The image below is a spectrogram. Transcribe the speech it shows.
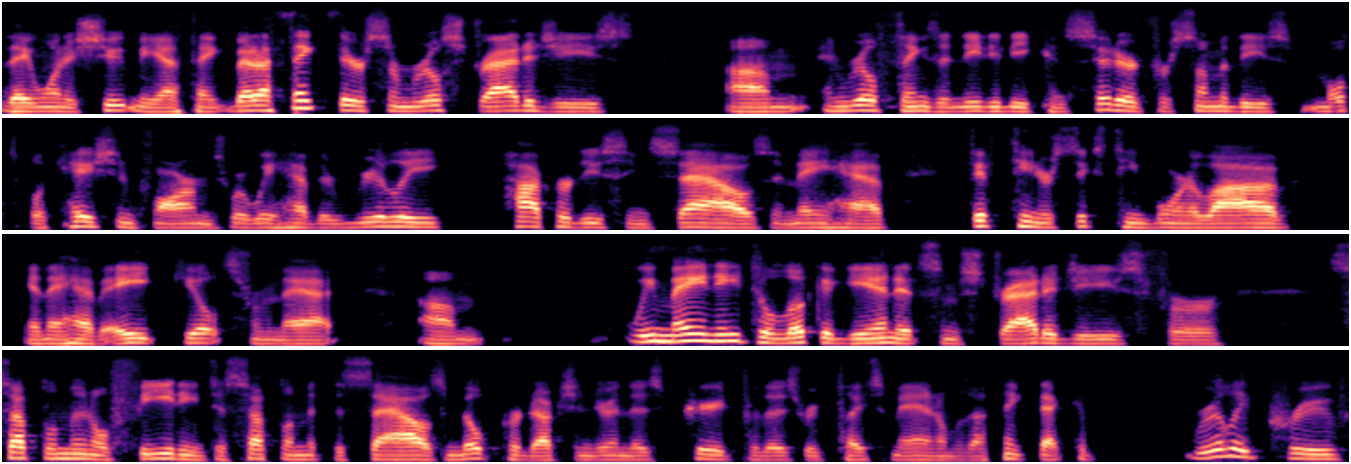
they want to shoot me. I think, but I think there's some real strategies um, and real things that need to be considered for some of these multiplication farms where we have the really high producing sows and may have 15 or 16 born alive and they have eight gilts from that. Um, we may need to look again at some strategies for supplemental feeding to supplement the sows milk production during this period for those replacement animals. I think that could really prove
